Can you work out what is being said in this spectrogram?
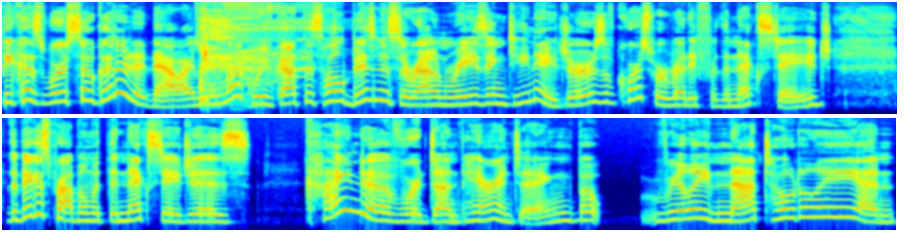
because we're so good at it now. I mean, look, we've got this whole business around raising teenagers. Of course, we're ready for the next stage. The biggest problem with the next stage is kind of we're done parenting, but really not totally and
